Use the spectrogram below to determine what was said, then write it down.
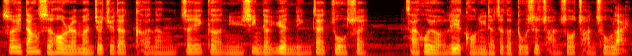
所以当时候人们就觉得，可能这一个女性的怨灵在作祟。才会有裂口女的这个都市传说传出来。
